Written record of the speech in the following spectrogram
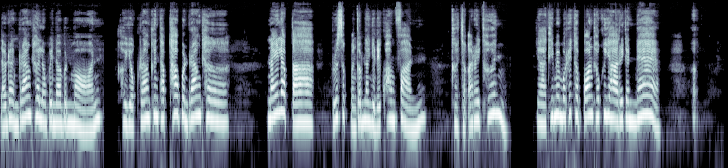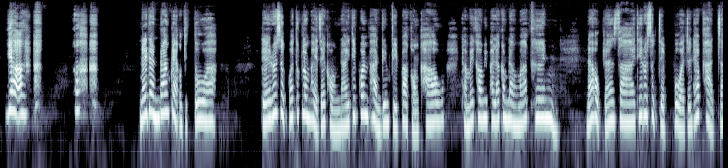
แล้วดันร่างเธอลงไปนอนบนหมอน เขายกร่างขึ้นทับท่าบนร่างเธอ ไนท์หลับตา รู้สึกเหมือนกำลังอยู่ในความฝัน เกิดจากอะไรขึ้น ยาที่แม่มดให้เธอป้อนเขาคือยาอะไรกันแน่เอ่อยา นท์ดันร่างแกร่งออกจากตัวเดย์รู้สึกว่าทุกลมหายใจของนท์ที่พ่นผ่านริมฝีปากของเขาทำให้เขามีพละกำลังมากขึ้น หน้าอกด้านซ้ายที่รู้สึกเจ็บปวดจนแทบขาดใจ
